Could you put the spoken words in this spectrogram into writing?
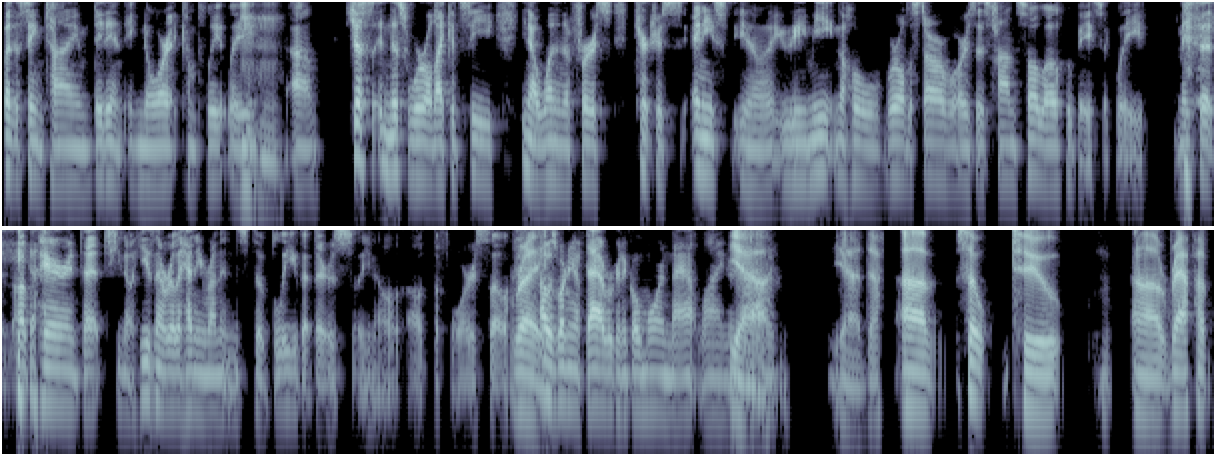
but at the same time, they didn't ignore it completely. Mhm. Um, just in this world, I could see, you know, one of the first characters, any, you know, we meet in the whole world of Star Wars is Han Solo, who basically makes it Yeah. apparent that you know he's not really had any run-ins to believe that there's you know uh, the force so right i was wondering if that we're going to go more in that line Yeah. not. Yeah, definitely. uh, so to uh, wrap up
